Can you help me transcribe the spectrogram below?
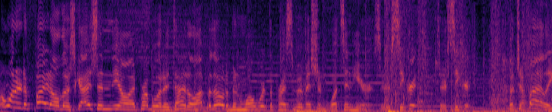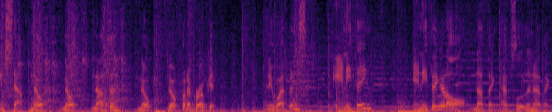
I wanted to fight all those guys, and, you know, I probably would have died a lot, but that would have been well worth the price of admission. What's in here? Is there a secret? Is there a secret? Bunch of filing stuff. Nope, nope, nothing. Nope, nope, but I broke it. Any weapons? Anything? Anything at all. Nothing. Absolutely nothing.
